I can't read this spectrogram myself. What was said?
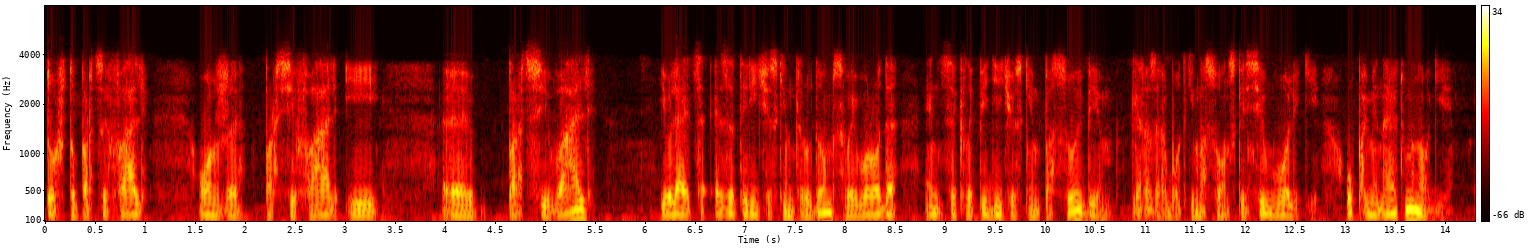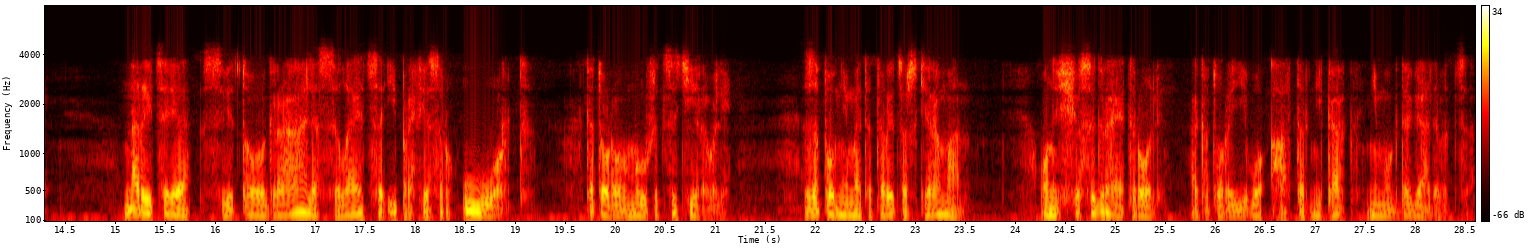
То, что Парцефаль, он же Парсифаль и э, Парсиваль является эзотерическим трудом, своего рода энциклопедическим пособием для разработки масонской символики, упоминают многие. На рыцаря Святого Грааля ссылается и профессор Уорд, которого мы уже цитировали. Запомним этот рыцарский роман. Он еще сыграет роль, о которой его автор никак не мог догадываться.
